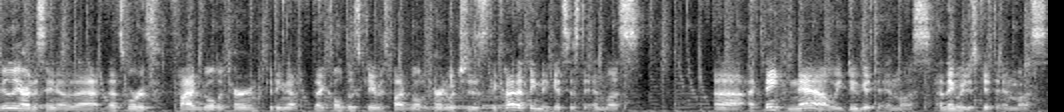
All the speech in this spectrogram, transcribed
Really hard to say no to that. That's worth five gold a turn. Getting that, that cultist gave us five gold a turn, which is the kind of thing that gets us to endless. Uh, I think now we do get to endless. I think we just get to endless.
